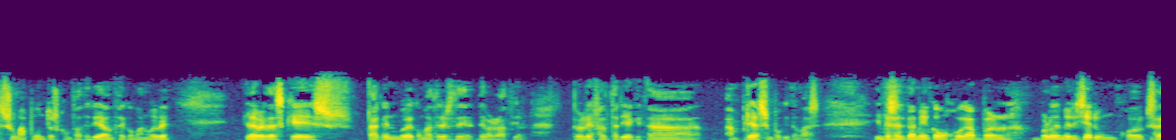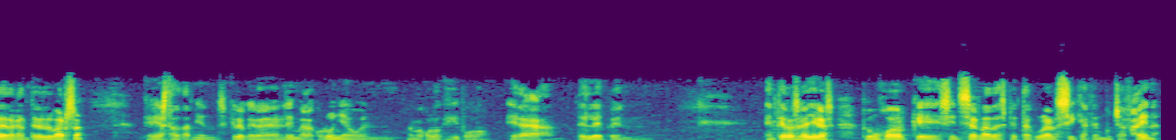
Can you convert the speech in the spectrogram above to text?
suma puntos con facilidad, 11,9, y la verdad es que está en 9,3 de, de, valoración, pero le faltaría quizá ampliarse un poquito más. Interesante también cómo juega Volodymyr Giroud, un jugador que sale de la cantera del Barça, que había estado también, creo que era en el Lema La Coruña o en, no me acuerdo qué equipo era del LEP en, en tierras gallegas, pero un jugador que sin ser nada espectacular sí que hace mucha faena.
